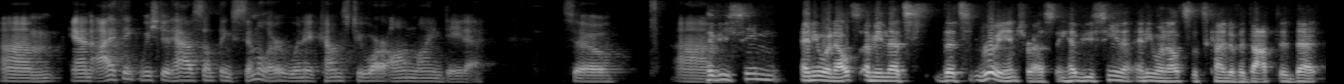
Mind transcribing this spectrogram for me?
Um, and I think we should have something similar when it comes to our online data. So, um, have you seen anyone else? I mean, that's that's really interesting. Have you seen anyone else that's kind of adopted that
